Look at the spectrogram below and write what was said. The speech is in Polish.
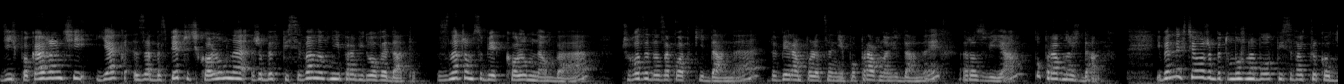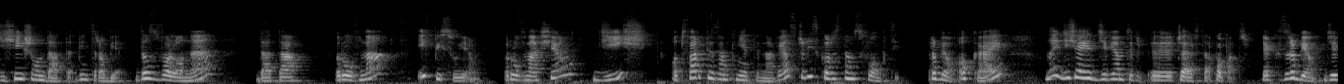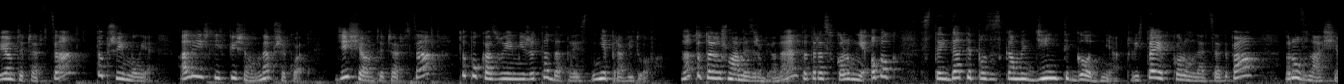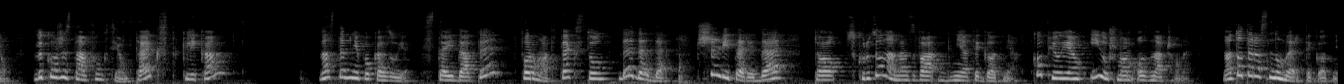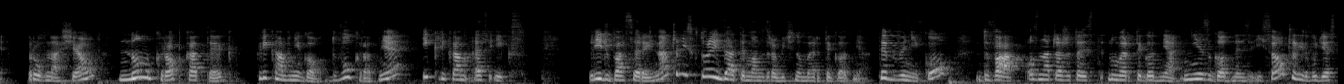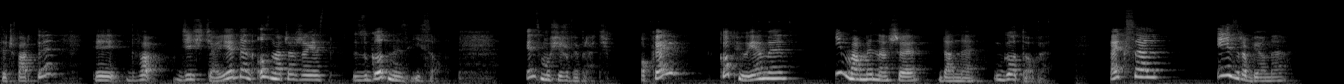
Dziś pokażę Ci, jak zabezpieczyć kolumnę, żeby wpisywano w niej prawidłowe daty. Zaznaczam sobie kolumnę B, przechodzę do zakładki Dane, wybieram polecenie Poprawność danych, rozwijam Poprawność danych. I będę chciała, żeby tu można było wpisywać tylko dzisiejszą datę, więc robię dozwolone, data równa i wpisuję równa się dziś, otwarty, zamknięty nawias, czyli skorzystam z funkcji. Robię OK. No i dzisiaj jest 9 y, czerwca. Popatrz, jak zrobię 9 czerwca, to przyjmuję. Ale jeśli wpiszę na przykład 10 czerwca, to pokazuje mi, że ta data jest nieprawidłowa. No to to już mamy zrobione. To teraz w kolumnie obok z tej daty pozyskamy dzień tygodnia, czyli staję w kolumnę C2, równa się. Wykorzystam funkcję tekst, klikam, następnie pokazuję z tej daty format tekstu DDD. Trzy litery D to skrócona nazwa dnia tygodnia. Kopiuję i już mam oznaczone. No to teraz numer tygodnia. Równa się num.tyg. Klikam w niego dwukrotnie i klikam fx. Liczba seryjna, czyli z której daty mam zrobić numer tygodnia. Typ wyniku 2 oznacza, że to jest numer tygodnia niezgodny z ISO, czyli 24. y, 21 oznacza, że jest zgodny z ISO. Więc musisz wybrać. OK, kopiujemy i mamy nasze dane gotowe. Excel i zrobione.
